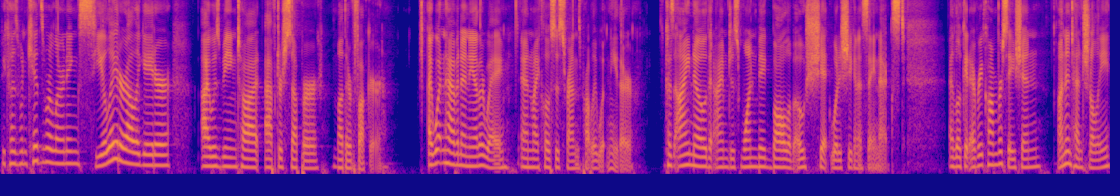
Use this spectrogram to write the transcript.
Because when kids were learning, see you later, alligator, I was being taught after supper, motherfucker. I wouldn't have it any other way, and my closest friends probably wouldn't either. Because I know that I'm just one big ball of, oh shit, what is she going to say next? I look at every conversation, unintentionally,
